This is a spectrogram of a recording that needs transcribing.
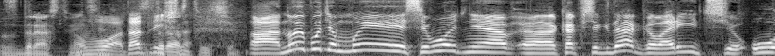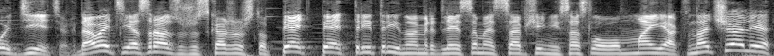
Здравствуйте. Вот, отлично. Здравствуйте. А, ну и будем мы сегодня, э, как всегда, говорить о детях. Давайте я сразу же скажу, что 5533 номер для смс-сообщений со словом «Маяк» в начале.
